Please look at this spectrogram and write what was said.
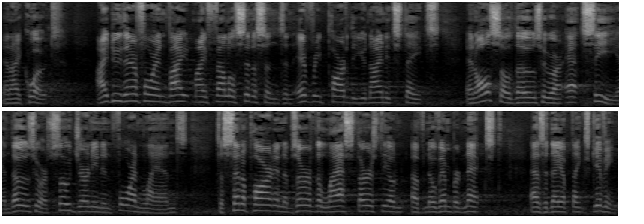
and I quote, I do therefore invite my fellow citizens in every part of the United States, and also those who are at sea and those who are sojourning in foreign lands, to set apart and observe the last Thursday of November next as a day of thanksgiving.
